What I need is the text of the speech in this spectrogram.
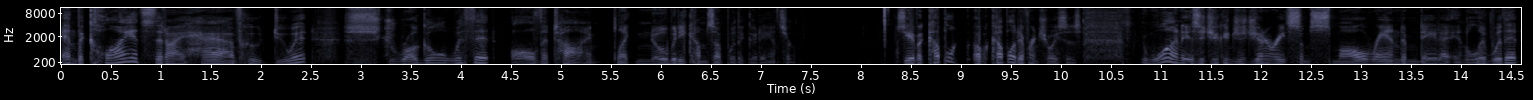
And the clients that I have who do it struggle with it all the time. Like nobody comes up with a good answer. So you have a couple of a couple of different choices. One is that you can just generate some small random data and live with it.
